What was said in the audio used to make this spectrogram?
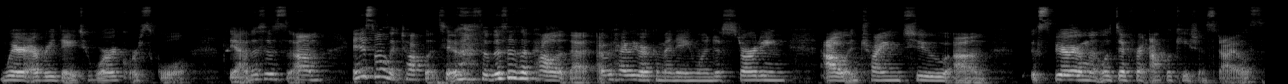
wear every day to work or school. So yeah, this is, um, and it smells like chocolate too. So this is a palette that I would highly recommend anyone just starting out and trying to um, experiment with different application styles.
